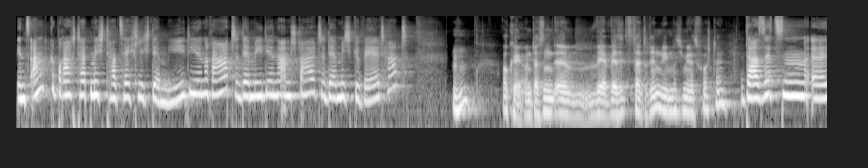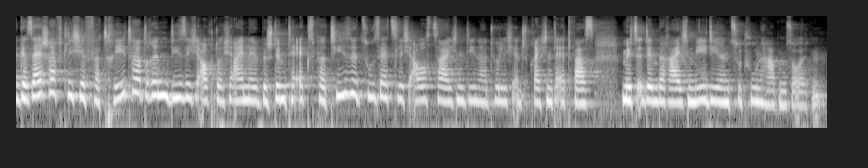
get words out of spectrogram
Ins Amt gebracht hat mich tatsächlich der Medienrat der Medienanstalt, der mich gewählt hat. Mhm. Okay, und das sind, äh, wer, wer, sitzt da drin? Wie muss ich mir das vorstellen? Da sitzen äh, gesellschaftliche Vertreter drin, die sich auch durch eine bestimmte Expertise zusätzlich auszeichnen, die natürlich entsprechend etwas mit dem Bereich Medien zu tun haben sollten.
